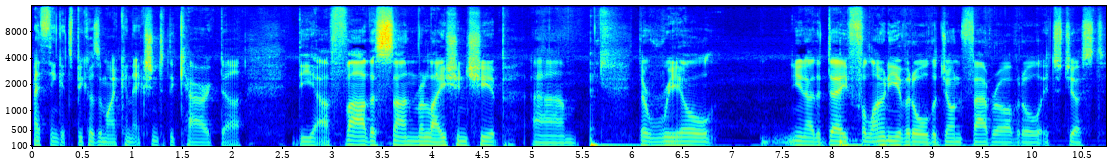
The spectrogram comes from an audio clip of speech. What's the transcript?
I think it's because of my connection to the character, the uh, father son relationship, um, the real, you know, the Dave Filoni of it all, the Jon Favreau of it all. It's just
